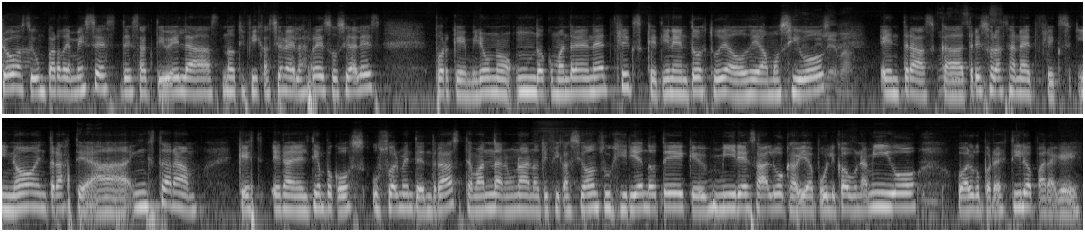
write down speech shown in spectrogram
Yo hace un par de meses desactivé las notificaciones de las redes sociales porque miré uno- un documental en Netflix que tienen todo estudiado, digamos, si vos entras cada tres horas a Netflix y no entraste a Instagram, que era en el tiempo que vos usualmente entras, te mandan una notificación sugiriéndote que mires algo que había publicado un amigo o algo por el estilo para que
